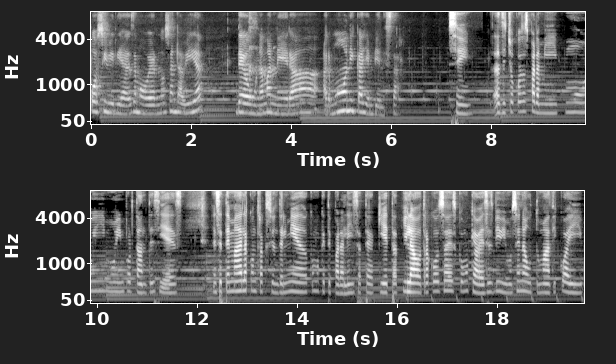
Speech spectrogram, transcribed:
posibilidades de movernos en la vida de una manera armónica y en bienestar. Sí, has dicho cosas para mí muy, muy importantes y es ese tema de la contracción del miedo, como que te paraliza, te aquieta. Y la otra cosa es como que a veces vivimos en automático ahí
